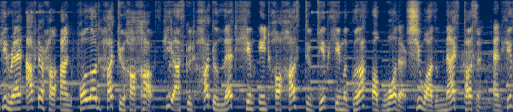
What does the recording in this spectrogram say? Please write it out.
he ran after her and followed her to her house. He asked her to let him into her house to give him a glass of water. She was a nice person, and his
